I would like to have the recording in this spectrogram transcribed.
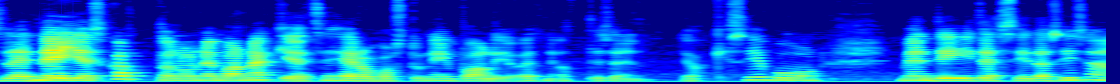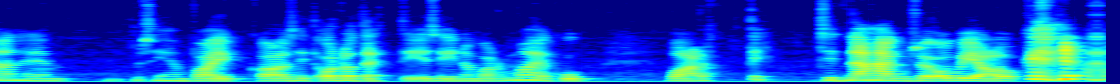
silleen, ne ei edes kattonut, ne vaan näki, että se hermostui niin paljon, että ne otti sen johonkin sivuun. Mentiin itse siitä sisään siihen, siihen paikkaan, sitten odotettiin siinä varmaan joku vartti. Sitten nähdään, kun se ovi aukeaa ja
